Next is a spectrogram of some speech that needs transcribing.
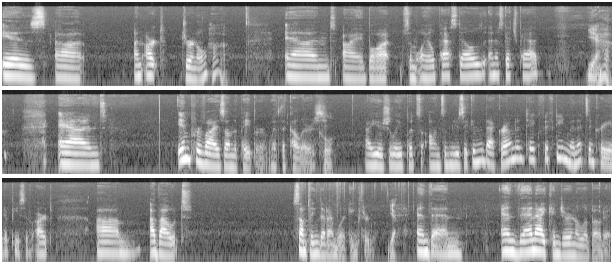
is uh, an art journal. Huh. And I bought some oil pastels and a sketch pad Yeah. and improvise on the paper with the colors. Cool. I usually put on some music in the background and take 15 minutes and create a piece of art um, about something that I'm working through. Yeah. and then and then I can journal about it.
